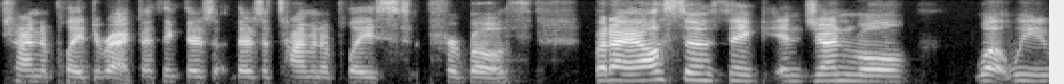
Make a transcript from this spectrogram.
trying to play direct. I think there's there's a time and a place for both. But I also think in general, what we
